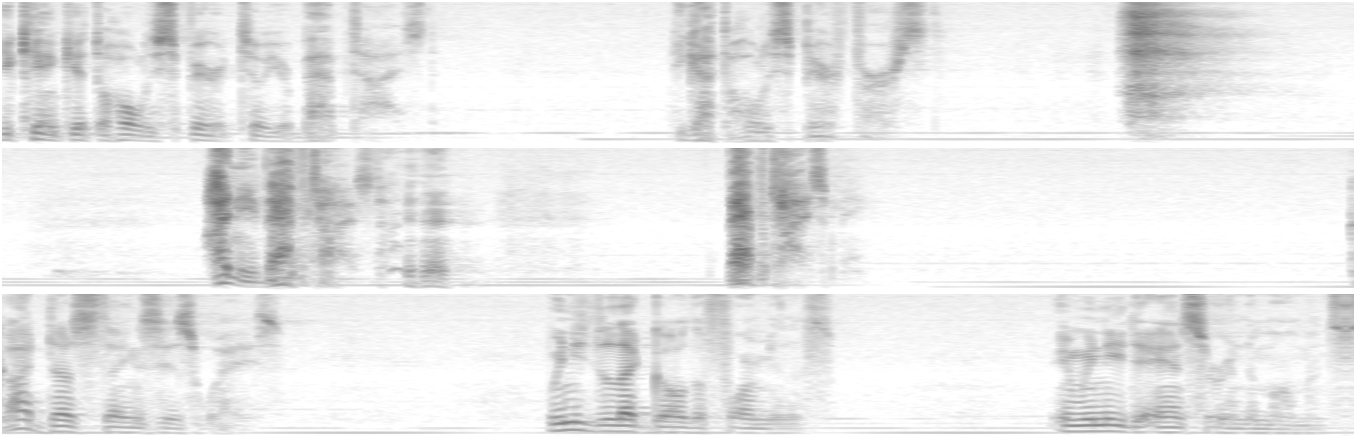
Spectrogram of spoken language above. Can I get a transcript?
you can't get the Holy Spirit till you're baptized. You got the Holy Spirit first. I need baptized. Baptize me. God does things His ways. We need to let go of the formulas, and we need to answer in the moments.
